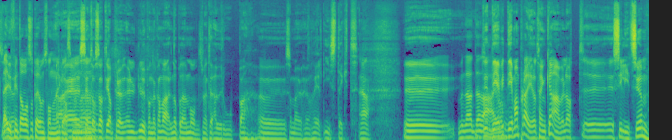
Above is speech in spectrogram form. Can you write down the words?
Det er ufint av oss å spørre om sånn, Henrik. Ja, jeg har sett eh, også at de har prøvd Jeg lurer på om det kan være noe på den måneden som heter Europa, øh, som er jo helt isdekt. Ja. Uh, Men det, det, det, er det man pleier å tenke, er vel at uh, silisium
